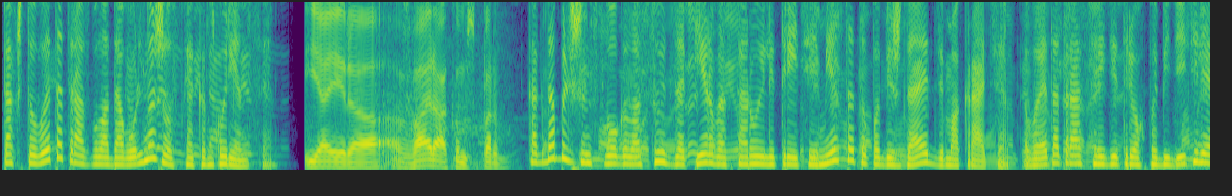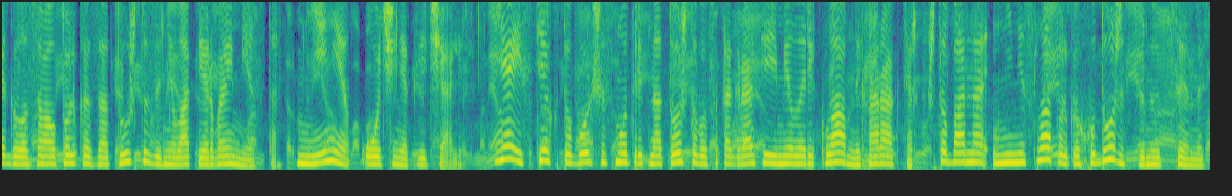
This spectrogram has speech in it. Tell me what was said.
Так что в этот раз была довольно жесткая конкуренция. Когда большинство голосует за первое, второе или третье место, то побеждает демократия. В этот раз среди трех победителей я голосовал только за ту, что заняла первое место. Мнения очень отличались. Я из тех, кто больше смотрит на то, чтобы фотография имела рекламный характер, чтобы она не несла только художественную ценность,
